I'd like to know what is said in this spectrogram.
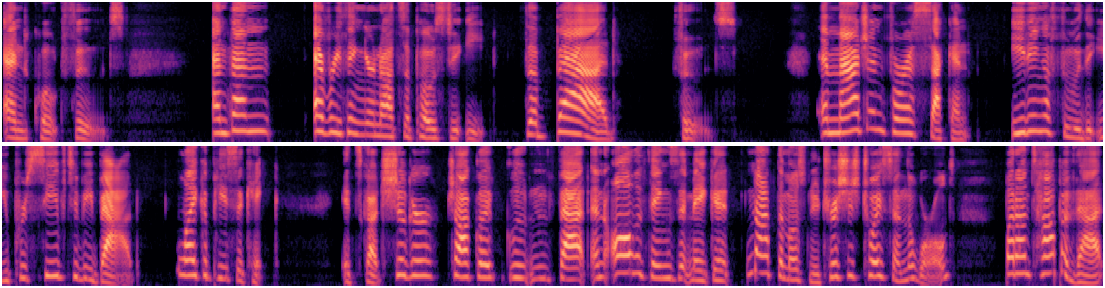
end quote foods. And then everything you're not supposed to eat, the bad foods. Imagine for a second eating a food that you perceive to be bad, like a piece of cake. It's got sugar, chocolate, gluten, fat, and all the things that make it not the most nutritious choice in the world. But on top of that,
